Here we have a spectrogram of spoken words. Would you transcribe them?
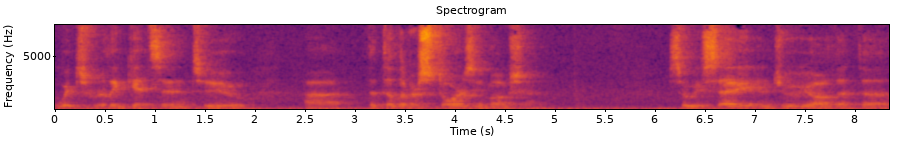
which really gets into uh, that the liver stores emotion. So we say in Zhuyo that the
